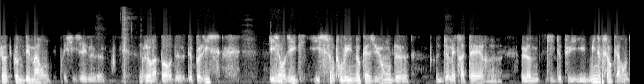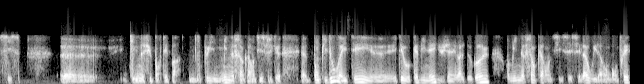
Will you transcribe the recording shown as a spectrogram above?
chaudes comme des marrons, précisait le, le rapport de, police. Ils ont dit qu'ils se sont trouvés une occasion de, de mettre à terre euh, l'homme qui, depuis 1946, euh, qu'il ne supportait pas depuis 1946, puisque euh, Pompidou a été, euh, été au cabinet du général de Gaulle en 1946, et c'est là où il a rencontré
